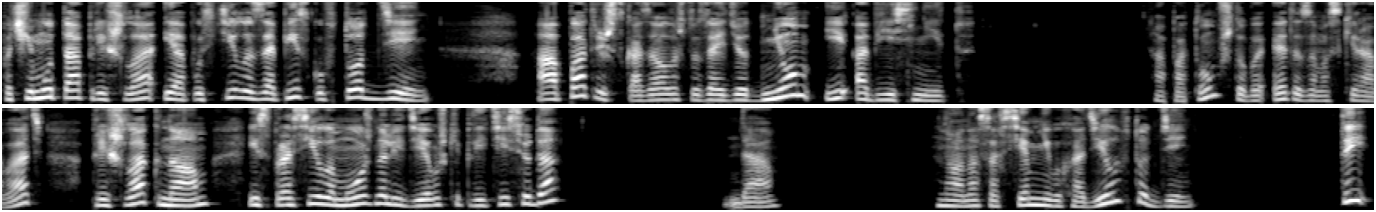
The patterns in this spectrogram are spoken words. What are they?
почему та пришла и опустила записку в тот день, а Патридж сказала, что зайдет днем и объяснит. А потом, чтобы это замаскировать, пришла к нам и спросила, можно ли девушке прийти сюда? Да. Но она совсем не выходила в тот день. Ты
